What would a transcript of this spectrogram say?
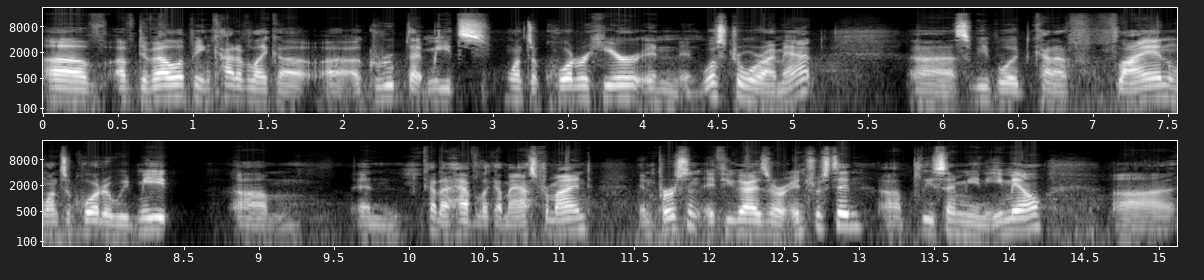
of, of developing kind of like a, a group that meets once a quarter here in, in Worcester, where I'm at. Uh, so people would kind of fly in once a quarter. We'd meet um, and kind of have like a mastermind in person. If you guys are interested, uh, please send me an email. Uh,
